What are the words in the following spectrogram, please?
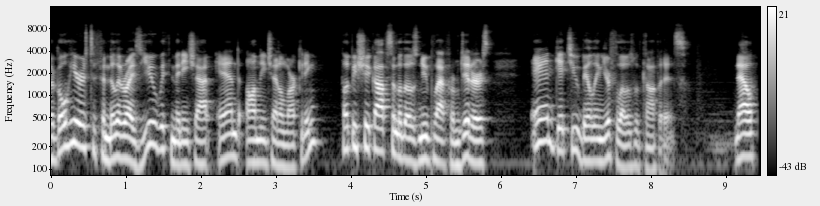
The goal here is to familiarize you with ManyChat and omni-channel marketing, help you shake off some of those new platform jitters, and get you building your flows with confidence. Now,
